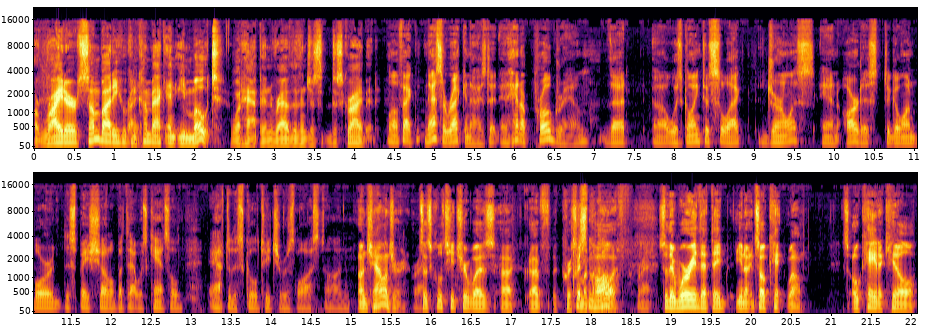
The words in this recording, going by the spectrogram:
A writer, somebody who can come back and emote what happened rather than just describe it. Well, in fact, NASA recognized it and had a program that uh, was going to select journalists and artists to go on board the space shuttle, but that was canceled after the school teacher was lost on On Challenger. Right. So, the school teacher was uh, uh, Chris, Chris McAuliffe. McAuliffe, right. So, they're worried that they, you know, it's okay. Well, it's okay to kill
